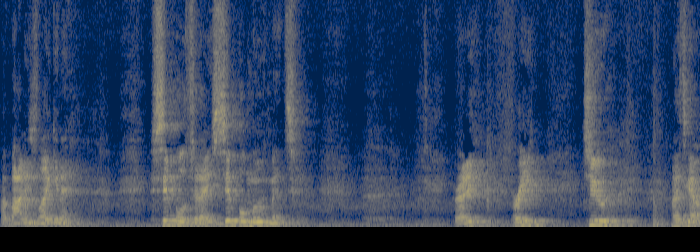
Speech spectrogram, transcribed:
My body's liking it. Simple today, simple movements. Ready? Three, two, let's go.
